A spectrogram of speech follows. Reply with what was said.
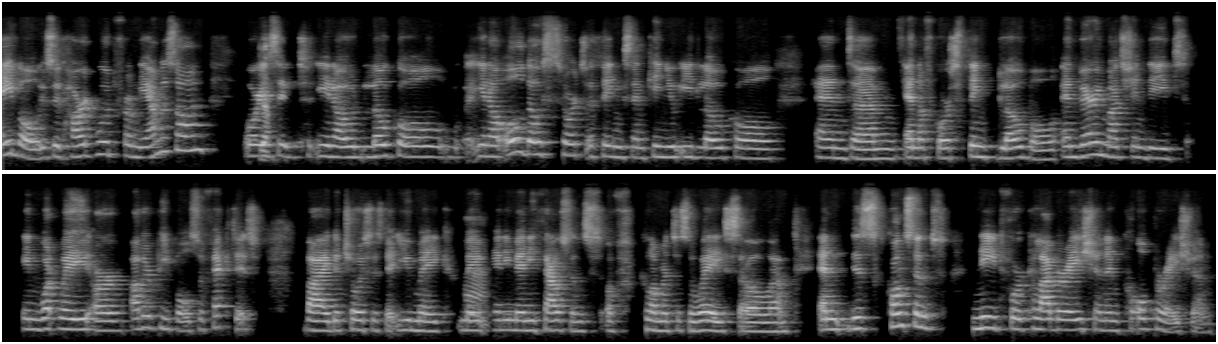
table. Is it hardwood from the amazon or yeah. is it you know local you know all those sorts of things? And can you eat local and um, and of course think global and very much indeed in what way are other peoples affected by the choices that you make mm. many many thousands of kilometers away so um, and this constant need for collaboration and cooperation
